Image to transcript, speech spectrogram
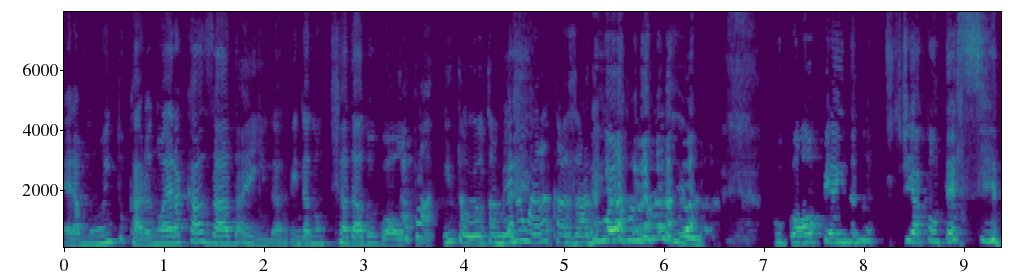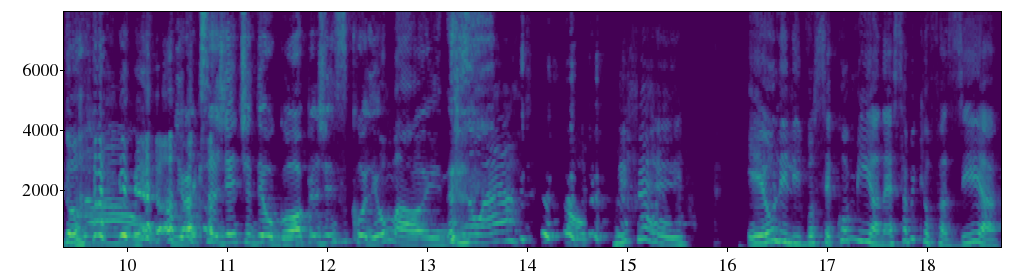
Era muito caro. Eu não era casada ainda. Ainda não tinha dado o golpe. Opa, então, eu também não era casada e morava no Brasil. o golpe ainda não tinha acontecido. Não. Pior que se a gente deu golpe, a gente escolheu mal ainda. Não é? Não, me ferrei. Eu, Lili, você comia, né? Sabe o que eu fazia?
